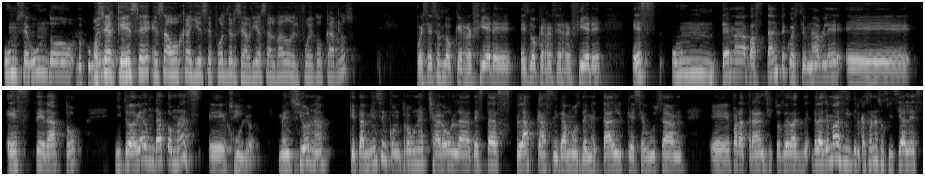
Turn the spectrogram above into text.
Un segundo documento. O sea que ese, esa hoja y ese folder se habría salvado del fuego, Carlos. Pues eso es lo que refiere, es lo que se refiere. Es un tema bastante cuestionable eh, este dato, y todavía un dato más, eh, Julio, menciona que también se encontró una charola de estas placas, digamos, de metal que se usan eh, para tránsitos, de, las llamadas identificaciones oficiales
